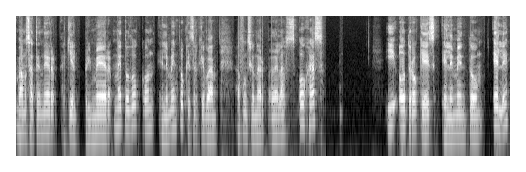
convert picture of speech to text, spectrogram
Vamos a tener aquí el primer método con elemento, que es el que va a funcionar para las hojas. Y otro que es elemento L,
